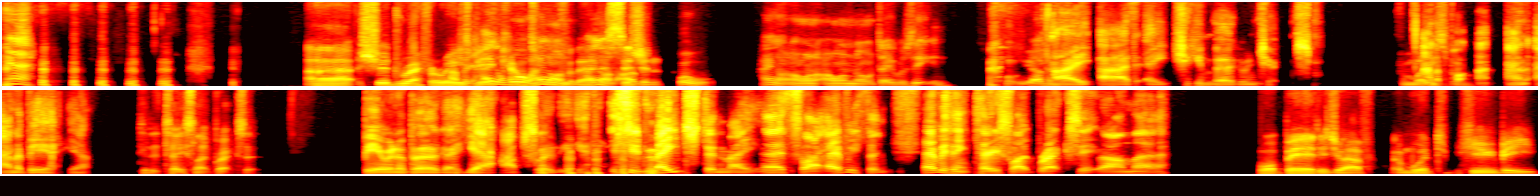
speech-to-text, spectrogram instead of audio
Yeah, Uh, should referees Have it- be hang on, whoa, accountable on, for their hang on, I- decision? Whoa, Hang on, I want, I want to know what Dave was eating. What were you having? I had a chicken burger and chips From and a pot, and, and a beer. Yeah, Did it taste like Brexit? beer and a burger. Yeah, absolutely. Yeah. this is Maidstone, mate. It's like everything. Everything tastes like Brexit around there. what beer did you have? And would Hugh be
